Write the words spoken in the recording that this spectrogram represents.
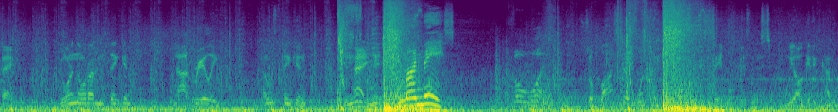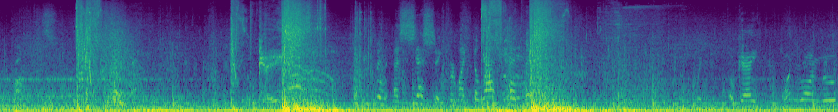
Hey, you wanna know what I've been thinking? Not really. I was thinking, Hey. Mind me. We've been assessing for like the last 10 minutes. Okay? One wrong move,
